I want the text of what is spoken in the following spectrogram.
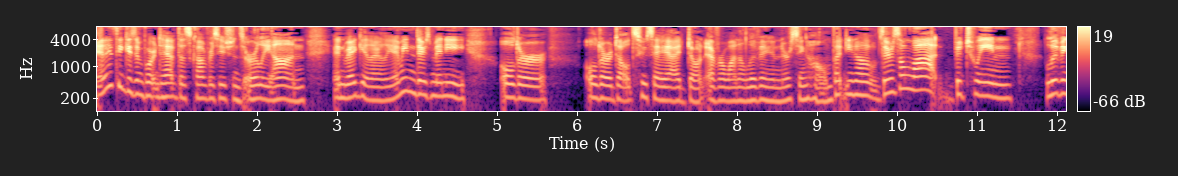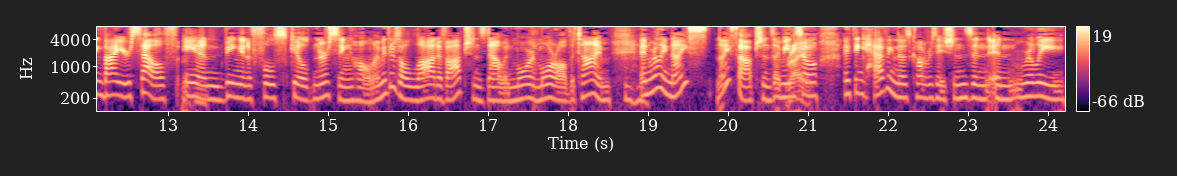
And I think it's important to have those conversations early on and regularly. I mean, there's many older older adults who say I don't ever want to live in a nursing home, but you know, there's a lot between living by yourself mm-hmm. and being in a full skilled nursing home. I mean, there's a lot of options now and more and more all the time mm-hmm. and really nice nice options. I mean, Right. so I think having those conversations and and really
